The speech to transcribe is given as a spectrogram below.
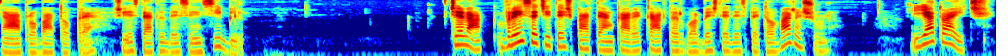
a aprobat-o prea și este atât de sensibil. Celac, vrei să citești partea în care Carter vorbește despre tovarășul? Iată aici.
